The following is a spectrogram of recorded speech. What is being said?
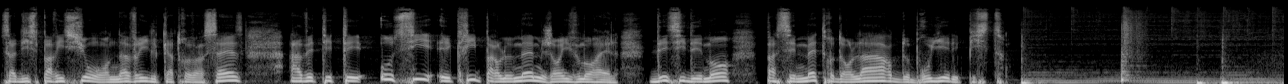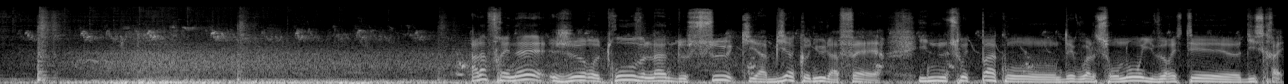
sa disparition en avril 96, avait été aussi écrit par le même Jean-Yves Morel. Décidément, passé maître dans l'art de brouiller les pistes. À la Freinet, je retrouve l'un de ceux qui a bien connu l'affaire. Il ne souhaite pas qu'on dévoile son nom, il veut rester euh, discret.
